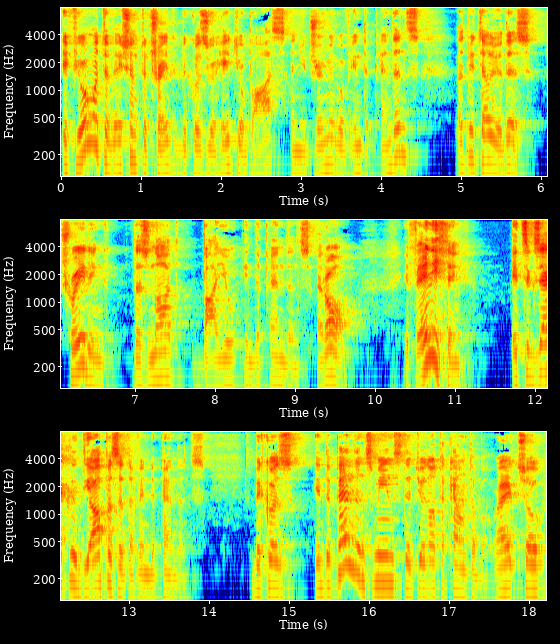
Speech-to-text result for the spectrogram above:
If your motivation to trade because you hate your boss and you're dreaming of independence, let me tell you this, trading does not buy you independence at all. If anything, it's exactly the opposite of independence because independence means that you're not accountable, right? So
